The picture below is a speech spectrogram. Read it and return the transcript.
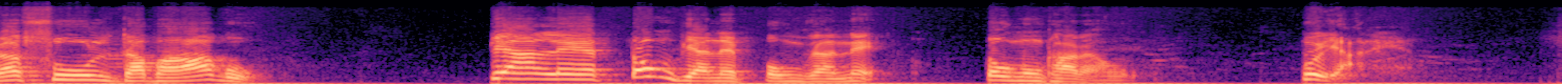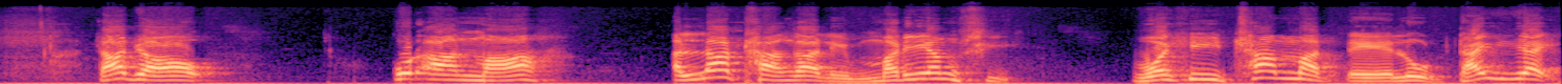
ရဆူလ်တဘာကိုပြန်လဲတုံ့ပြန်တဲ့ပုံစံနဲ့ တုံလုံးထားတာဟုတ်တွေ့ရတယ်ဒါကြောင့်ကုရ်အာန်မှာအလ္လာဟ်ထံကနေမရိယမ်စီဝဟီချမှတ်တယ်လို့ဓာတ်ရိုက်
